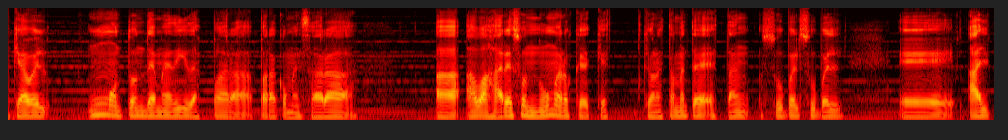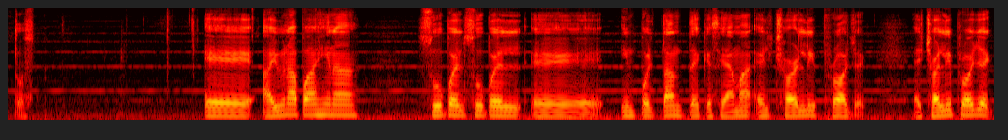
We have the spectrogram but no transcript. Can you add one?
que haber un montón de medidas para, comenzar a, a, bajar esos números que, que, que honestamente están súper, súper eh, altos. Eh, hay una página súper, súper eh, importante que se llama el Charlie Project. El Charlie Project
